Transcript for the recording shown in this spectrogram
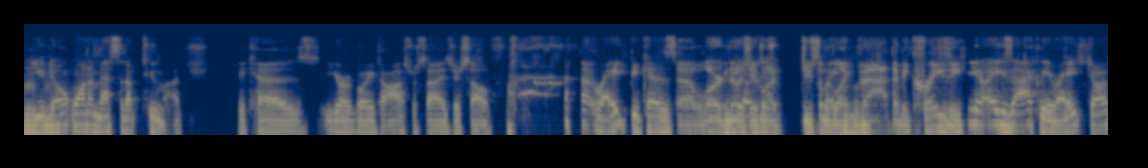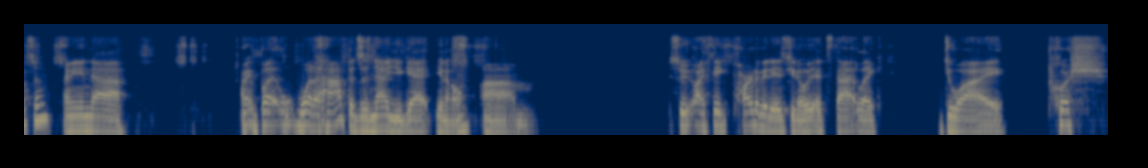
you Mhm. don't want to mess it up too much because you're going to ostracize yourself, right? Because Uh, Lord knows you you'd just want to do something wait- like that. That'd be crazy. you know exactly right johnson i mean uh right but what happens is now you get you know um so i think part of it is you know it's that like do i push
